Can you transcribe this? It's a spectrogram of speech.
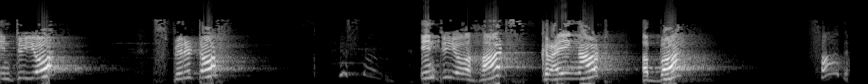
into your spirit of His Son. Into your hearts, crying out, Abba, Father.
